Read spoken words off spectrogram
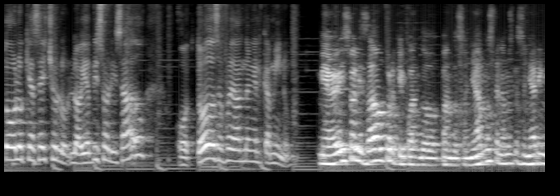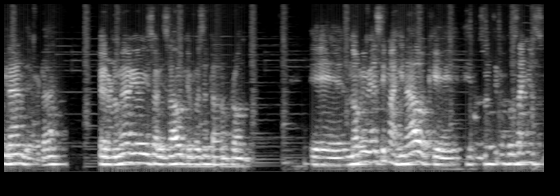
¿Todo lo que has hecho lo, lo habías visualizado o todo se fue dando en el camino? Me había visualizado porque cuando, cuando soñamos tenemos que soñar en grande, ¿verdad? Pero no me había visualizado que fuese tan pronto. Eh, no me hubiese imaginado que en los últimos dos años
